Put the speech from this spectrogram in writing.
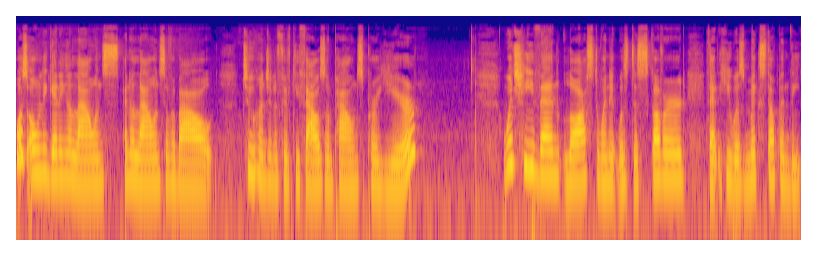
was only getting allowance an allowance of about 250,000 pounds per year which he then lost when it was discovered that he was mixed up in the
